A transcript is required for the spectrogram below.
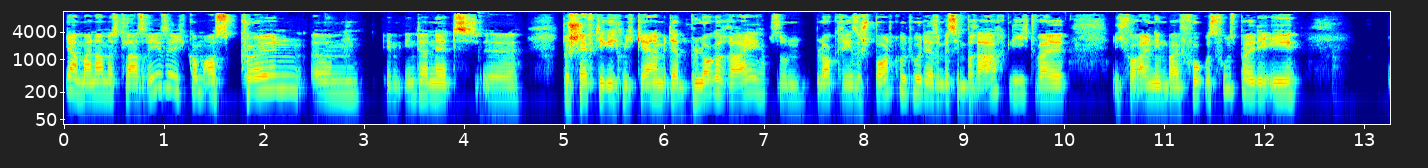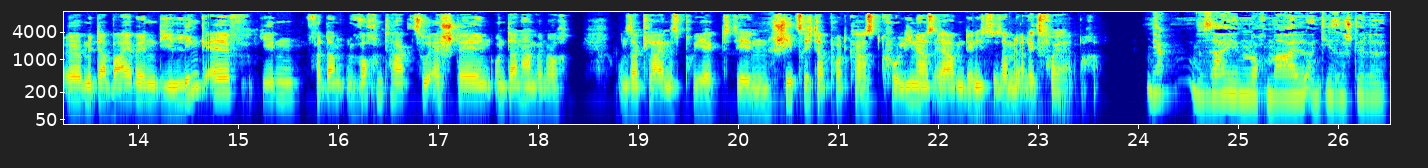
Ja, mein Name ist Klaas Rehse, ich komme aus Köln. Ähm, Im Internet äh, beschäftige ich mich gerne mit der Bloggerei. Ich habe so einen Blog Rese Sportkultur, der so ein bisschen brach liegt, weil ich vor allen Dingen bei fokusfußball.de äh, mit dabei bin, die Link 11 jeden verdammten Wochentag zu erstellen. Und dann haben wir noch unser kleines Projekt, den Schiedsrichter-Podcast Colinas Erben, den ich zusammen mit Alex Feuerhardt mache. Ja, sei nochmal an dieser Stelle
